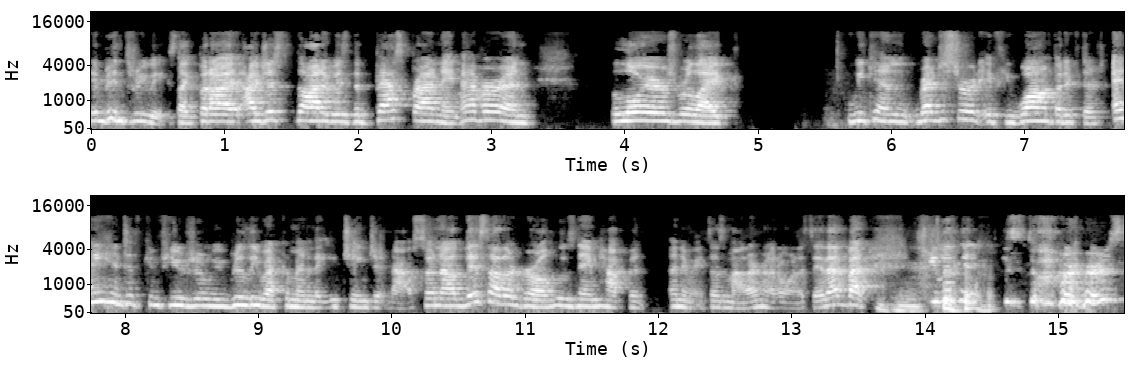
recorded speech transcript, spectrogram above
it had been three weeks, like, but I, I just thought it was the best brand name ever. And the lawyers were like, "We can register it if you want, but if there's any hint of confusion, we really recommend that you change it now." So now this other girl whose name happened anyway, it doesn't matter. I don't want to say that, but she was in two stores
